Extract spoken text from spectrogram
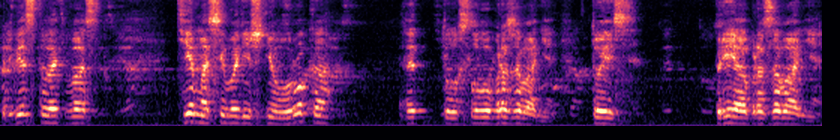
приветствовать вас. Тема сегодняшнего урока – это словообразование, то есть преобразование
